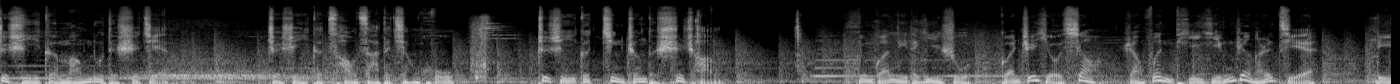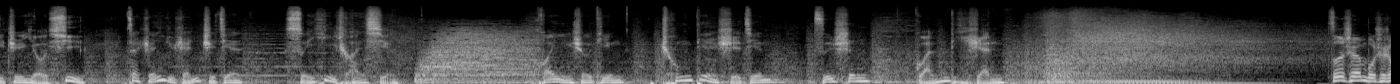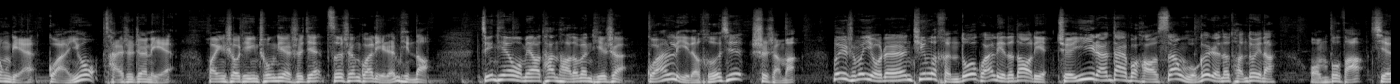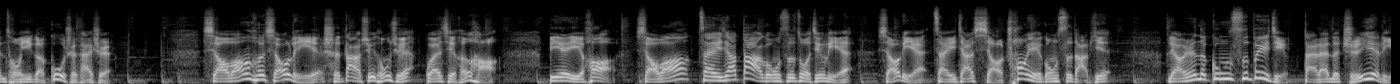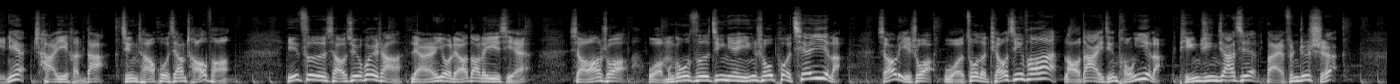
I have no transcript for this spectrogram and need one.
这是一个忙碌的世界，这是一个嘈杂的江湖，这是一个竞争的市场。用管理的艺术，管之有效，让问题迎刃而解；理之有序，在人与人之间随意穿行。欢迎收听《充电时间》，资深管理人。资深不是重点，管用才是真理。欢迎收听充电时间资深管理人频道。今天我们要探讨的问题是：管理的核心是什么？为什么有的人听了很多管理的道理，却依然带不好三五个人的团队呢？我们不妨先从一个故事开始。小王和小李是大学同学，关系很好。毕业以后，小王在一家大公司做经理，小李在一家小创业公司打拼。两人的公司背景带来的职业理念差异很大，经常互相嘲讽。一次小聚会上，两人又聊到了一起。小王说：“我们公司今年营收破千亿了。”小李说：“我做的调薪方案，老大已经同意了，平均加薪百分之十。”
